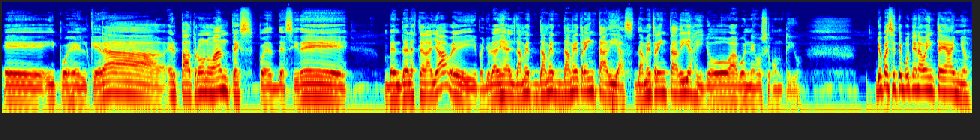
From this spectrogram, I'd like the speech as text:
Eh, y pues el que era el patrono antes, pues decide venderle este la llave. Y pues yo le dije a él, dame, dame, dame 30 días, dame 30 días y yo hago el negocio contigo. Yo para ese tiempo tenía 20 años,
